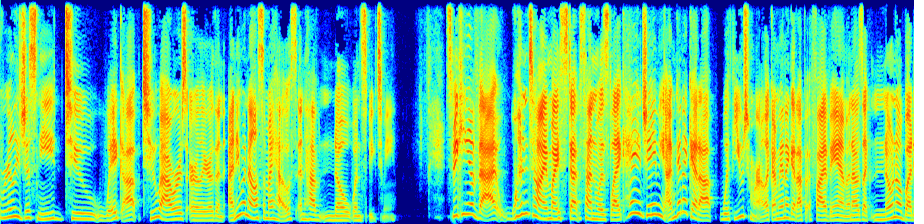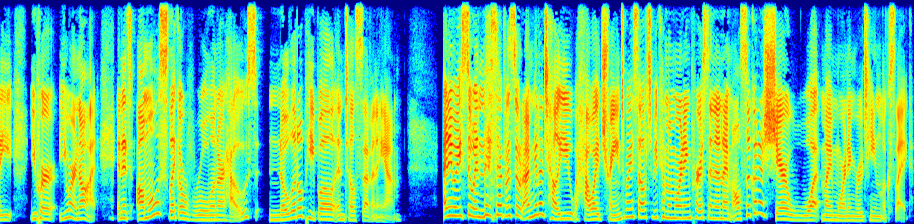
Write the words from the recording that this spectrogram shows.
really just need to wake up two hours earlier than anyone else in my house and have no one speak to me. Speaking of that, one time my stepson was like, Hey, Jamie, I'm going to get up with you tomorrow. Like, I'm going to get up at 5 a.m. And I was like, No, no, buddy, you are, you are not. And it's almost like a rule in our house no little people until 7 a.m. Anyway, so in this episode, I'm going to tell you how I trained myself to become a morning person. And I'm also going to share what my morning routine looks like.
